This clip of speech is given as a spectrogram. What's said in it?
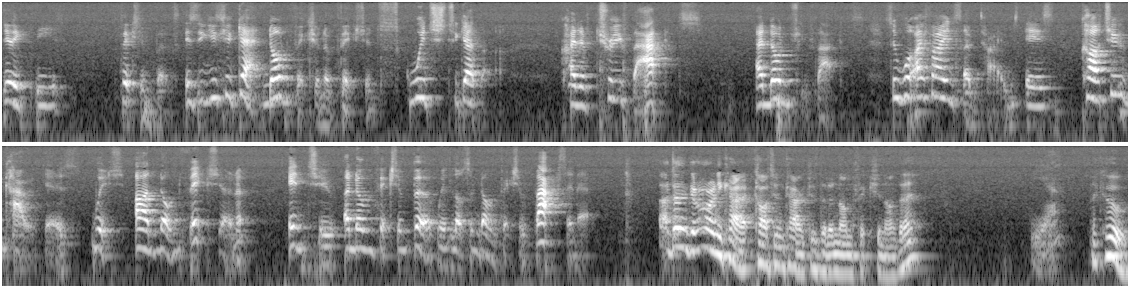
doing these fiction books is that you could get non-fiction and fiction squished together, kind of true facts and non-true facts. So what I find sometimes is cartoon characters, which are non-fiction, into a non-fiction book with lots of non-fiction facts in it. I don't think there are any car- cartoon characters that are non-fiction, are there? Yeah. Like who?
